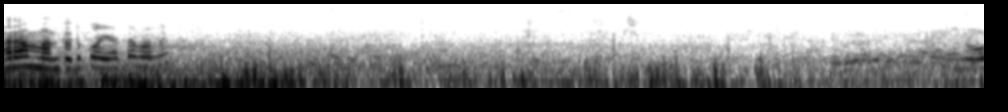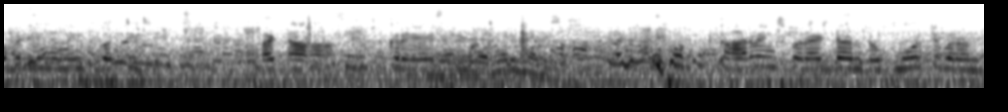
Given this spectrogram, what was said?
ಆರಾಮ್ ಅಂತದ್ದು ಪೋಯತ್ತ ಮಮ್ಮಿ ನೋ ಬಿಲ್ಡಿಂಗ್ ನಿಂಗೆ ಗೊತ್ತಿದ್ವಿ ಕಾರ್ವಿಂಗ್ಸ್ ರೆಡ್ ಉಂಟು, ಮೂರ್ತಿ ಪೂರ ಒಂದು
